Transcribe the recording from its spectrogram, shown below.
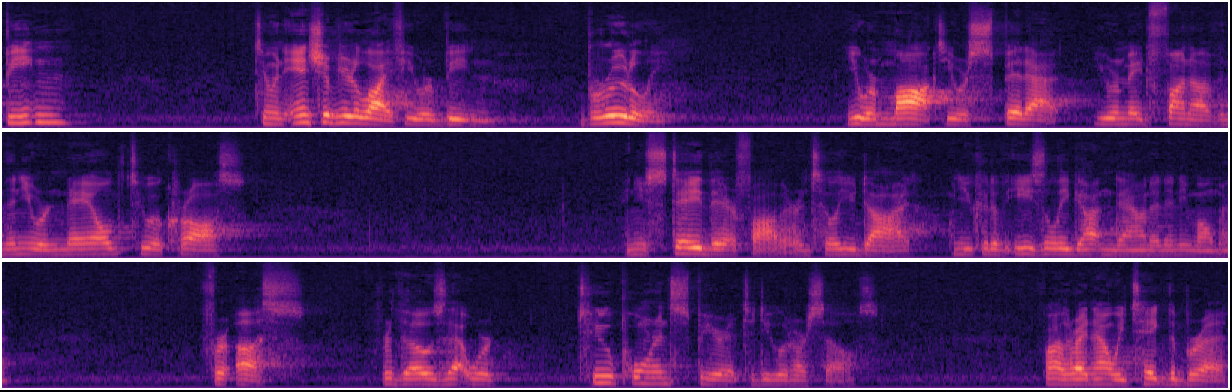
beaten to an inch of your life. You were beaten brutally. You were mocked. You were spit at. You were made fun of. And then you were nailed to a cross. And you stayed there, Father, until you died, when you could have easily gotten down at any moment. For us, for those that were too poor in spirit to do it ourselves. Father, right now we take the bread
